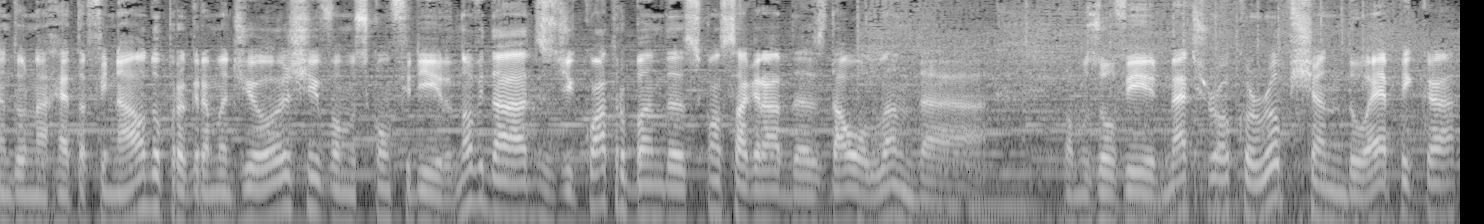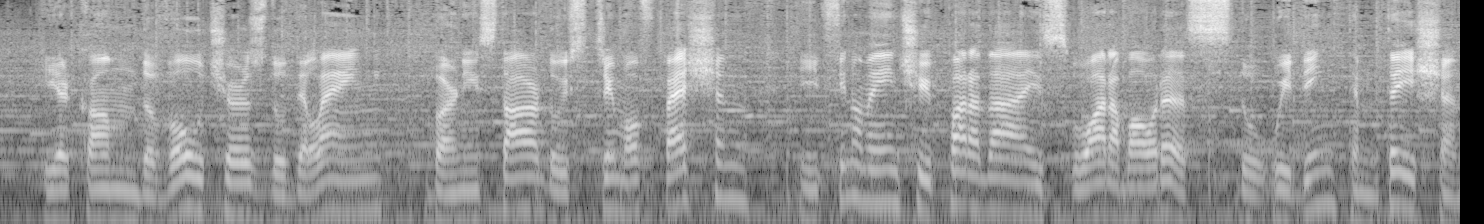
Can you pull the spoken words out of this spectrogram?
Entrando na reta final do programa de hoje, vamos conferir novidades de quatro bandas consagradas da Holanda. Vamos ouvir Natural Corruption do Epica, Here Come the Vultures do Delane, Burning Star do Stream of Passion e finalmente Paradise What About Us do Within Temptation.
